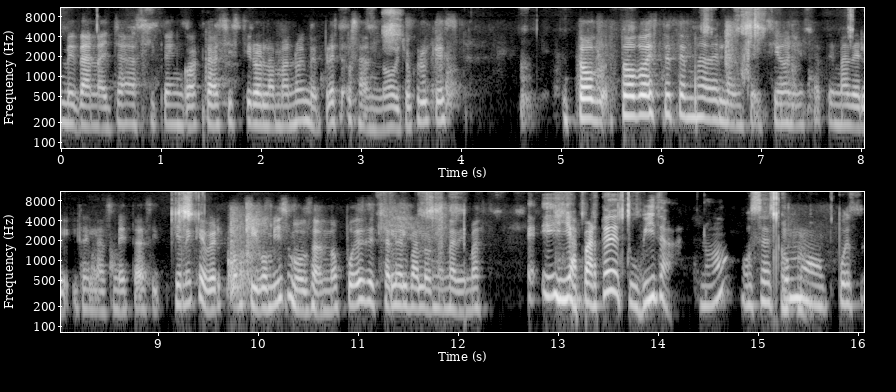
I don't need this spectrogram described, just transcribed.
me dan allá, si tengo acá, si estiro la mano y me presta. O sea, no, yo creo que es todo, todo este tema de la intención y ese tema de, las metas y tiene que ver contigo mismo, o sea, no puedes echarle el balón a nadie más. E, y, aparte de tu vida, ¿no? O sea, es como, pues,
